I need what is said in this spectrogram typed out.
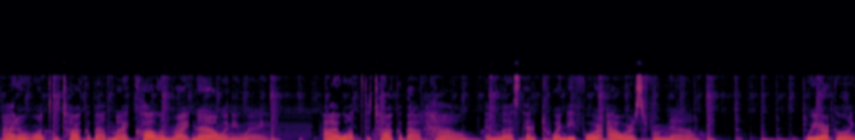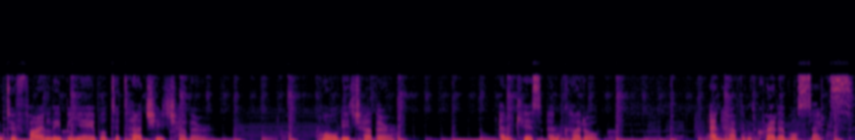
I don't want to talk about my column right now anyway. I want to talk about how, in less than 24 hours from now, we are going to finally be able to touch each other, hold each other, and kiss and cuddle, and have incredible sex.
